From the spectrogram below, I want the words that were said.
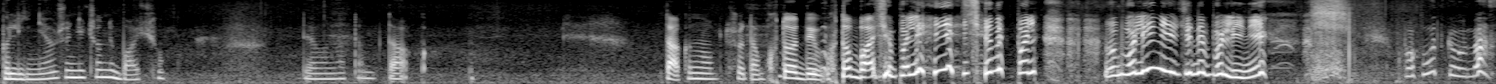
По лінії я вже нічого не бачу. Де вона там? Так. Так, ну що там? Хто див? Хто бачить по лінії чи не по лінії? Ну, по лінії чи не по лінії? Походка у нас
